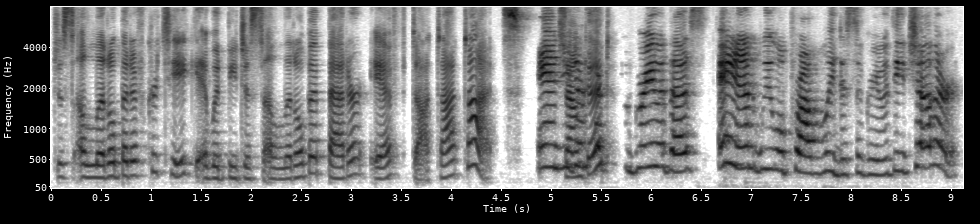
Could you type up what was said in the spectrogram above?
just a little bit of critique. It would be just a little bit better if dot dot dot. And Sound you good? agree with us, and we will probably disagree with each other.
